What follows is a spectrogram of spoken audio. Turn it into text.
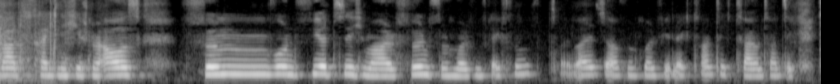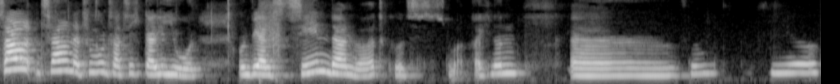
Das rechne ich hier schnell aus. 45 mal 5, 5 mal 5 gleich 5, 2 weiter, 5 mal 4 gleich 20, 22. 200 225 Gallionen. Und wären es 10 dann, warte, kurz mal rechnen. Äh, 5, 4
